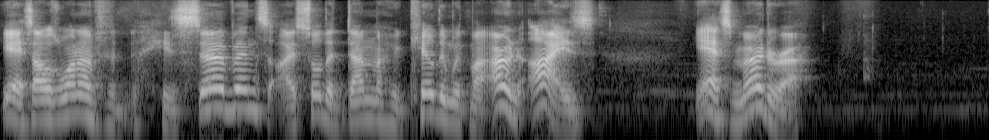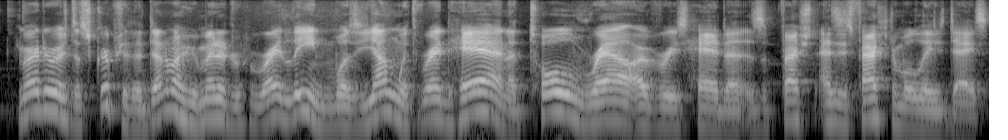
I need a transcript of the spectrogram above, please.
Yes, I was one of his servants. I saw the Dunmer who killed him with my own eyes. Yes, murderer. Murderer's description. The Dunmer who murdered Ralen was young with red hair and a tall row over his head as, fashion, as is fashionable these days.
